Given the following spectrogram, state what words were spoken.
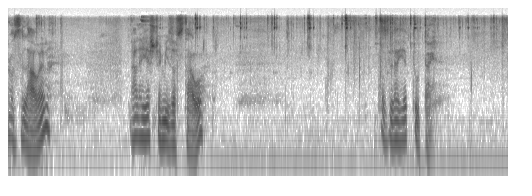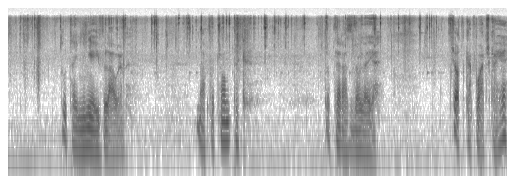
Rozlałem, ale jeszcze mi zostało. To wleję tutaj. Tutaj mniej wlałem. Na początek to teraz doleję. Ciotka płaczka, je?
